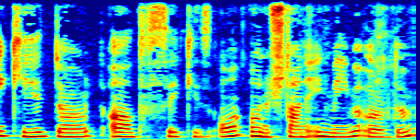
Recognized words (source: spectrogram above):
İki, dört, altı, sekiz, on, on üç tane ilmeğimi ördüm.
